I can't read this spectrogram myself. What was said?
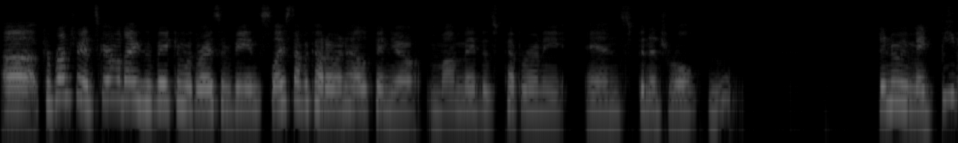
Uh, for brunch we had scrambled eggs and bacon with rice and beans, sliced avocado and jalapeno. Mom made this pepperoni and spinach roll. Ooh. Dinner we made beef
